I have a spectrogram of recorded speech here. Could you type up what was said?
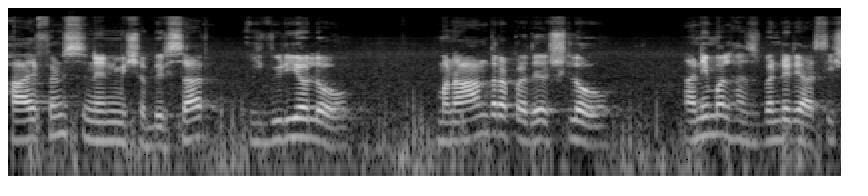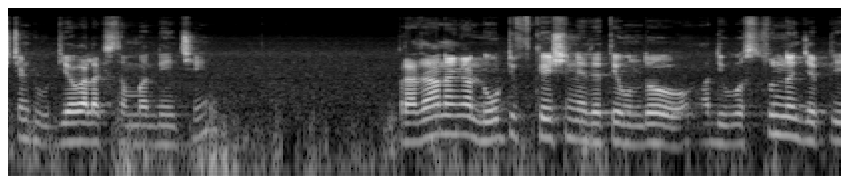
హాయ్ ఫ్రెండ్స్ నేను మీ షబీర్ సార్. ఈ వీడియోలో మన ఆంధ్రప్రదేశ్లో అనిమల్ హస్బెండరీ అసిస్టెంట్ ఉద్యోగాలకు సంబంధించి ప్రధానంగా నోటిఫికేషన్ ఏదైతే ఉందో అది వస్తుందని చెప్పి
